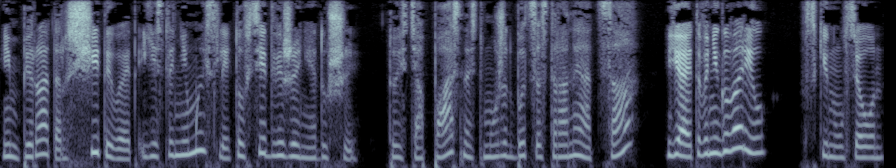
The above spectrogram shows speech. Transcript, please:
Император считывает, если не мысли, то все движения души. То есть опасность может быть со стороны отца? Я этого не говорил, вскинулся он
